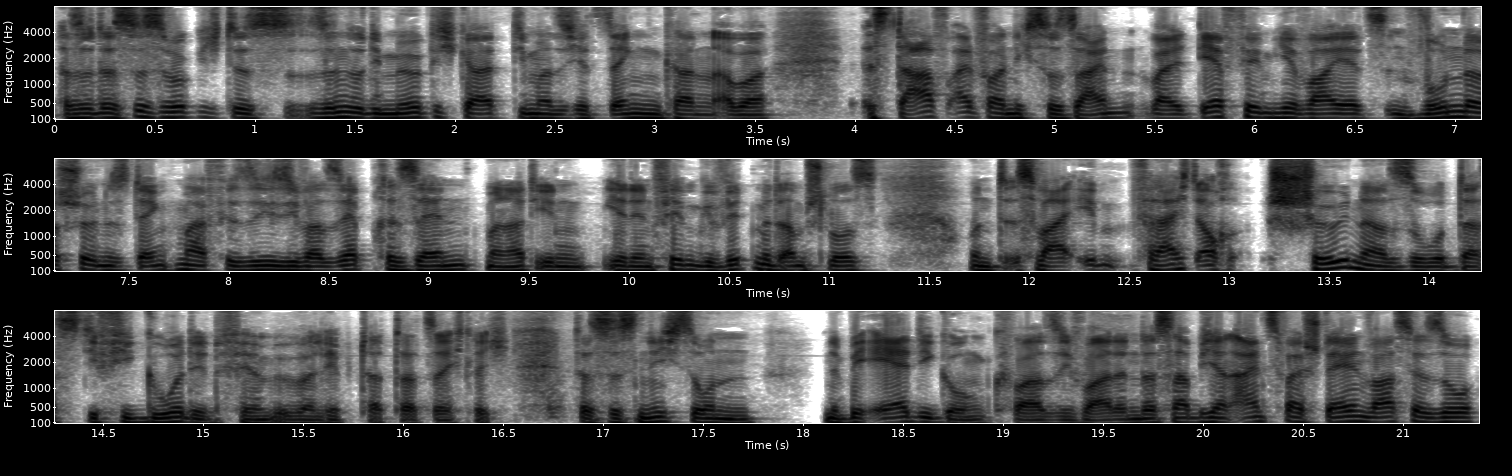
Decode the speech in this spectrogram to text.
also das ist wirklich, das sind so die Möglichkeiten, die man sich jetzt denken kann, aber es darf einfach nicht so sein, weil der Film hier war jetzt ein wunderschönes Denkmal für sie. Sie war sehr präsent, man hat ihn, ihr den Film gewidmet am Schluss und es war eben vielleicht auch schöner so, dass die Figur den Film überlebt hat tatsächlich. Dass es nicht so ein eine Beerdigung quasi war. Denn das habe ich an ein, zwei Stellen war es ja so,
